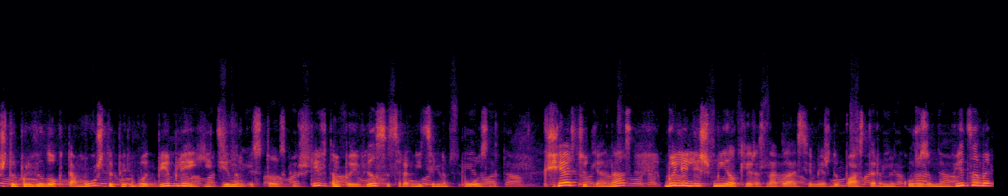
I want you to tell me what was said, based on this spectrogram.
что привело к тому, что перевод Библии единым эстонским шрифтом появился сравнительно поздно. К счастью для нас, были лишь мелкие разногласия между пасторами Курзом и Видзами,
